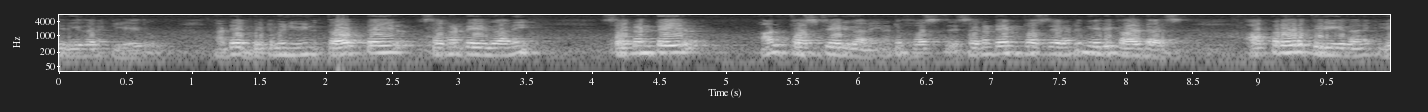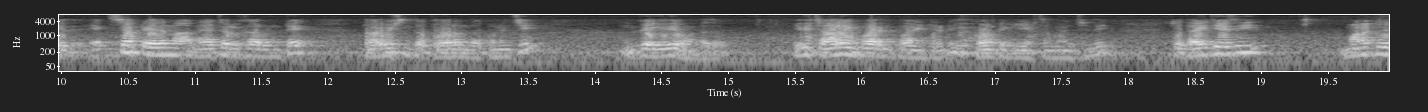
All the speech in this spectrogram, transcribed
తిరిగేదానికి లేదు. అంటే between even third tier second tier కానీ second tier and first tier కానీ అంటే first second tier first tier అంటే మేబీ కారిడార్స్ అక్కడ కూడా తిరిగేదానికి లేదు. ఎక్సెప్ట్ ఏదైనా నేచురల్ కార్ ఉంటే పర్మిషన్తో పోవడం తప్ప నుంచి ఇంకా ఇదే ఉండదు. ఇది చాలా ఇంపార్టెంట్ పాయింట్ అండి ఈ కౌంటింగ్ ఏజెంట్ సంబంధించింది. సో దయచేసి మనకు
